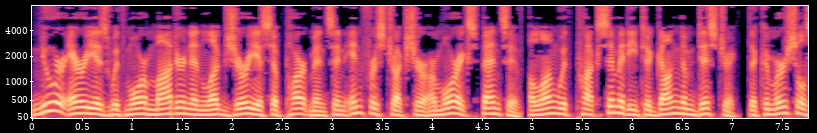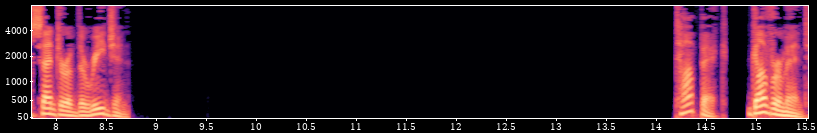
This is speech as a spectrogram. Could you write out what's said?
Newer areas with more modern and luxurious apartments and infrastructure are more expensive, along with proximity to Gangnam District, the commercial center of the region. Government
